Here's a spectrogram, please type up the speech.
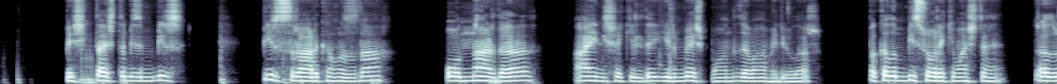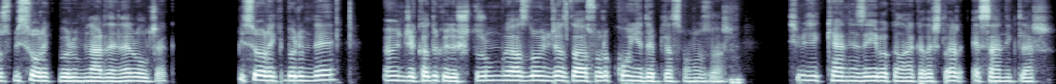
Beşiktaş'ta bizim bir bir sıra arkamızda. Onlar da aynı şekilde 25 puanda devam ediyorlar. Bakalım bir sonraki maçta ne? Daha doğrusu bir sonraki bölümlerde neler olacak? Bir sonraki bölümde önce Kadıköy'de Sturmgraz'da oynayacağız. Daha sonra Konya deplasmanımız var. Şimdilik kendinize iyi bakın arkadaşlar. Esenlikler.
